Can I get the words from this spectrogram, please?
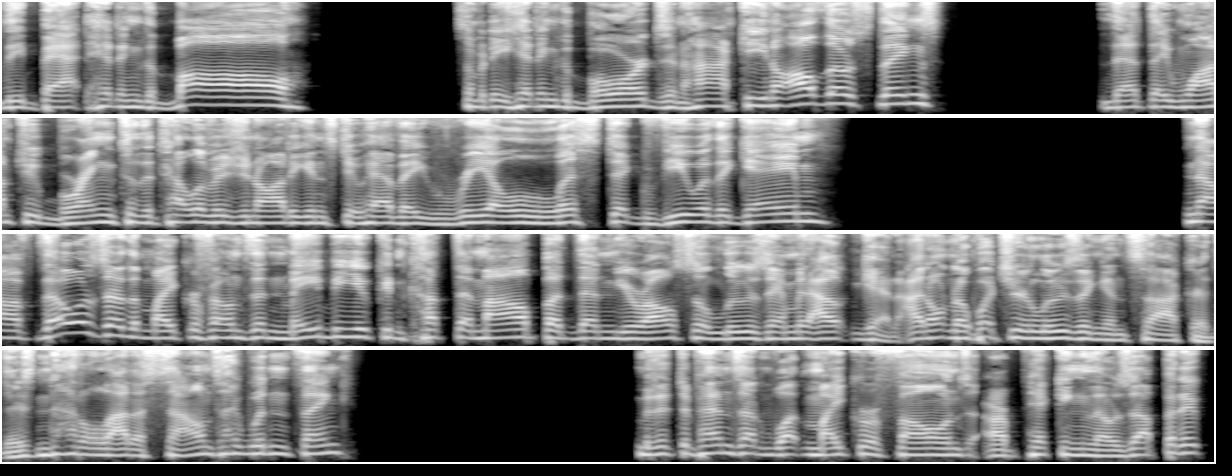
the bat hitting the ball, somebody hitting the boards in hockey, you know, all those things that they want to bring to the television audience to have a realistic view of the game. Now, if those are the microphones, then maybe you can cut them out, but then you're also losing. I mean, again, I don't know what you're losing in soccer. There's not a lot of sounds, I wouldn't think. But it depends on what microphones are picking those up. But it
